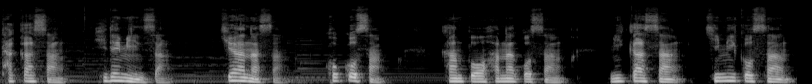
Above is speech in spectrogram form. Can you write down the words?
タカさん、ヒデミンさん、キュアナさん、ココさん、漢方花子さん、ミカさん、キミコさん、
